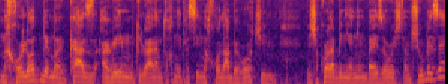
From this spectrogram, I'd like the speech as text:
מכולות במרכז ערים, כאילו היה להם תוכנית לשים מכולה ברוטשילד, ושכל הבניינים באזור ישתמשו בזה.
